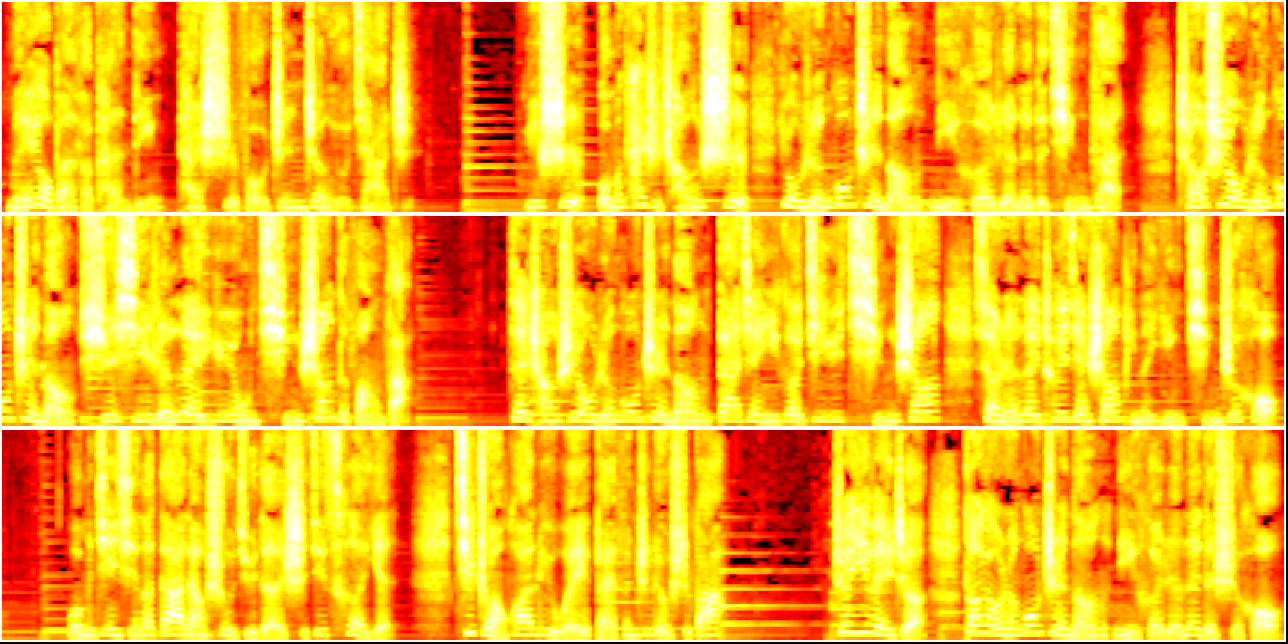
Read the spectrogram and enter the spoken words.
没有办法判定它是否真正有价值。于是，我们开始尝试用人工智能拟合人类的情感，尝试用人工智能学习人类运用情商的方法。在尝试用人工智能搭建一个基于情商向人类推荐商品的引擎之后，我们进行了大量数据的实际测验，其转化率为百分之六十八。这意味着，当用人工智能拟合人类的时候，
